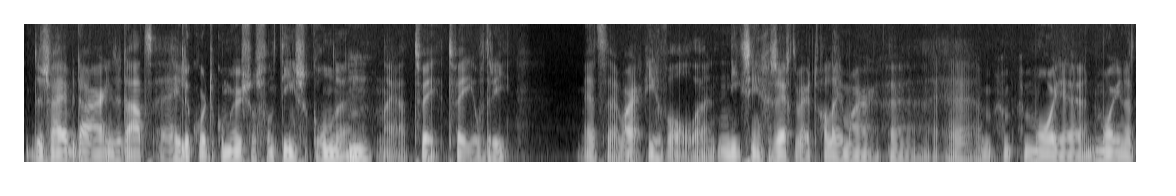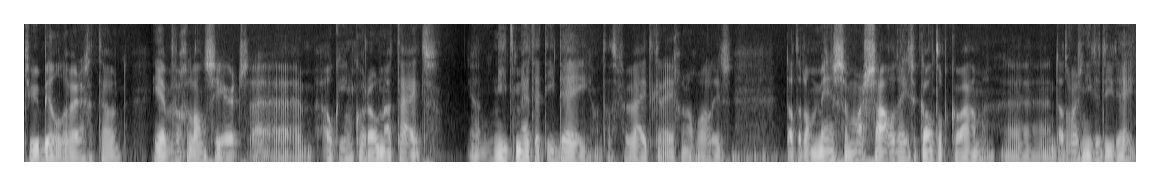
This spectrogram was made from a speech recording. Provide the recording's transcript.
Dus wij hebben daar inderdaad hele korte commercials van 10 seconden. Mm. Nou ja, twee, twee of drie. Met, uh, waar in ieder geval niets in gezegd werd, alleen maar mooie, mooie natuurbeelden werden getoond. Die hebben we gelanceerd, uh, ook in coronatijd. Ja. Niet met het idee, want dat verwijt kregen we nog wel eens, dat er dan mensen massaal deze kant op kwamen. Uh, dat was niet het idee.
